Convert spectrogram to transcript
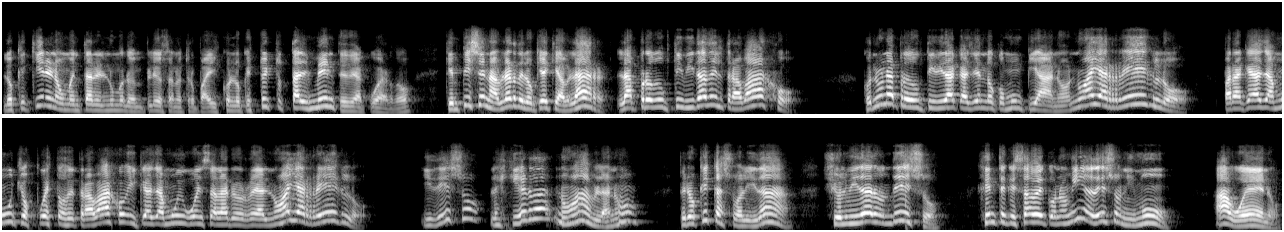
los que quieren aumentar el número de empleos a nuestro país, con lo que estoy totalmente de acuerdo, que empiecen a hablar de lo que hay que hablar, la productividad del trabajo. Con una productividad cayendo como un piano, no hay arreglo para que haya muchos puestos de trabajo y que haya muy buen salario real. No hay arreglo. Y de eso la izquierda no habla, ¿no? Pero qué casualidad. Se olvidaron de eso. Gente que sabe economía, de eso ni mu. Ah, bueno.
